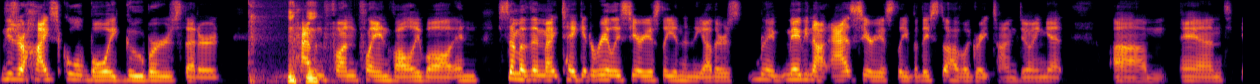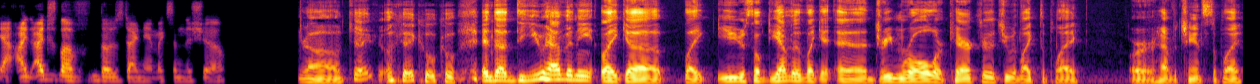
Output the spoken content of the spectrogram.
these are high school boy goobers that are having fun playing volleyball and some of them might take it really seriously and then the others maybe not as seriously but they still have a great time doing it um, and yeah I, I just love those dynamics in the show Oh, okay, okay, cool, cool. And uh, do you have any like uh like you yourself? Do you have a, like a, a, dream role or character that you would like to play, or have a chance to play?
